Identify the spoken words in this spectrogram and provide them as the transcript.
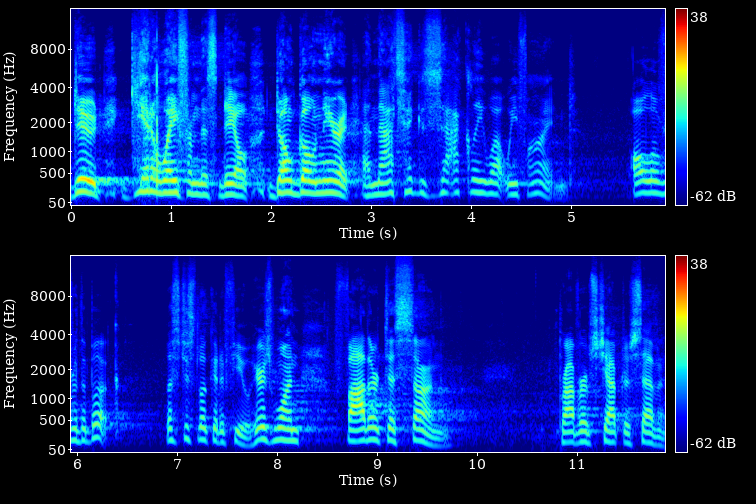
dude, get away from this deal. Don't go near it. And that's exactly what we find all over the book. Let's just look at a few. Here's one father to son. Proverbs chapter 7.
